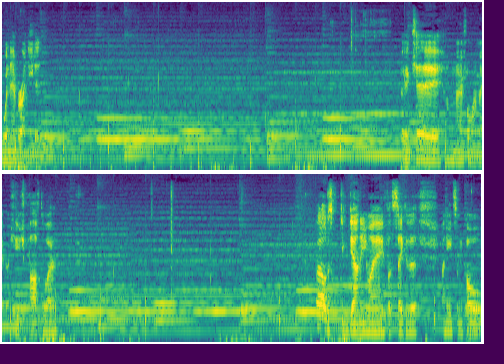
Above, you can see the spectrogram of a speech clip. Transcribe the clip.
whenever I need it. Okay, I don't know if I want to make a huge pathway. But I'll just dig down anyway for the sake of it. I need some coal.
